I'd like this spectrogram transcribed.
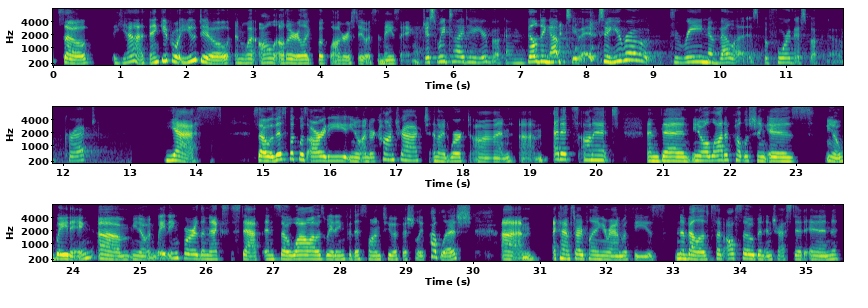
So yeah thank you for what you do and what all other like book bloggers do it's amazing. Just wait till i do your book i'm building up to it. So you wrote three novellas before this book though correct? Yes. So this book was already you know under contract and i'd worked on um, edits on it. And then you know a lot of publishing is you know waiting um you know and waiting for the next step. And so while i was waiting for this one to officially publish um i kind of started playing around with these novellas because i've also been interested in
